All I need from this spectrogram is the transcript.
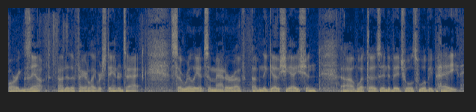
are exempt under the Fair Labor Standards Act. So, really, it's a matter of, of negotiation uh, what those individuals will be paid.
